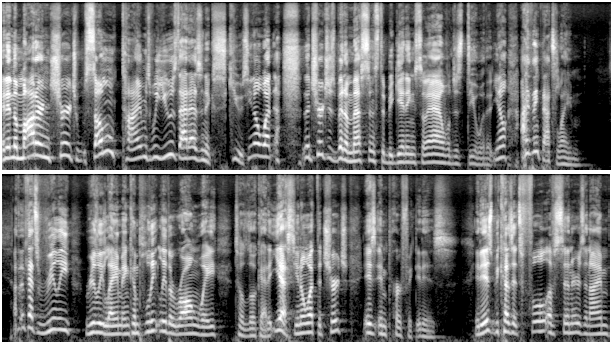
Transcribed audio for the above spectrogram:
And in the modern church, sometimes we use that as an excuse. You know what? The church has been a mess since the beginning, so yeah, we'll just deal with it. You know, I think that's lame. I think that's really, really lame and completely the wrong way to look at it. Yes, you know what? The church is imperfect. It is. It is because it's full of sinners, and I'm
